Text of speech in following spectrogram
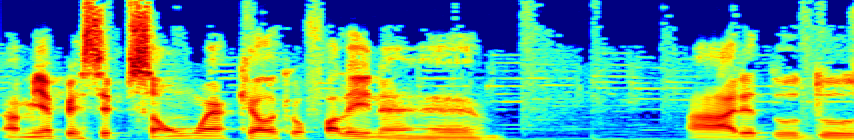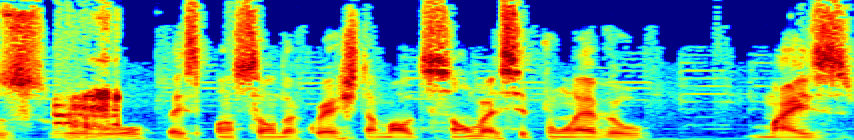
A minha percepção é aquela que eu falei, né? É a área do, dos da expansão da Quest da Maldição, vai ser para um level mais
